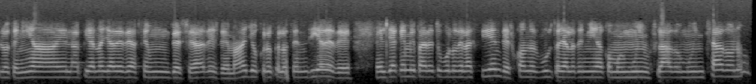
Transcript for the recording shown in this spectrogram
lo tenía en la pierna ya desde hace un desde mayo creo que lo tendría desde el día que mi padre tuvo lo del accidente es cuando el bulto ya lo tenía como muy inflado muy hinchado no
